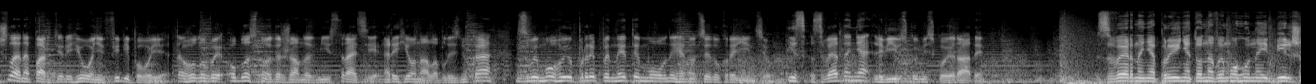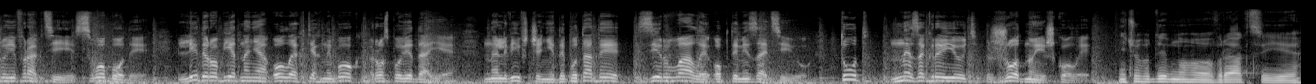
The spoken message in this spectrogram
члена партії регіонів Філіпової та голови обласної державної адміністрації регіонала Близнюка з вимогою припинити мовний геноцид українців із звернення Львівської міської ради. Звернення прийнято на вимогу найбільшої фракції Свободи. Лідер об'єднання Олег Тягнебок розповідає: на Львівщині депутати зірвали оптимізацію. Тут не закриють жодної школи. Нічого дивного в реакції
